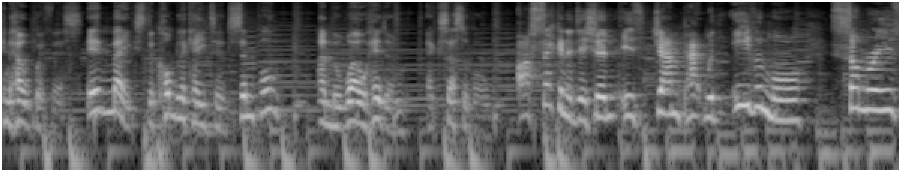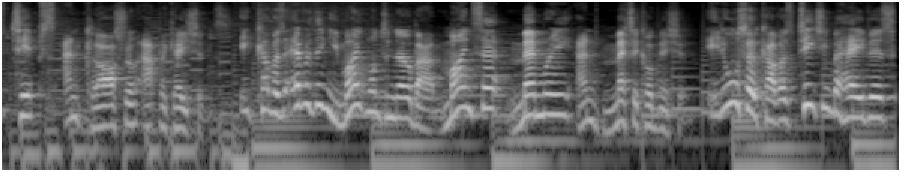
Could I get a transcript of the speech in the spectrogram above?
can help with this. It makes the complicated simple and the well hidden accessible. Our second edition is jam packed with even more summaries, tips, and classroom applications. It covers everything you might want to know about mindset, memory, and metacognition. It also covers teaching behaviours,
